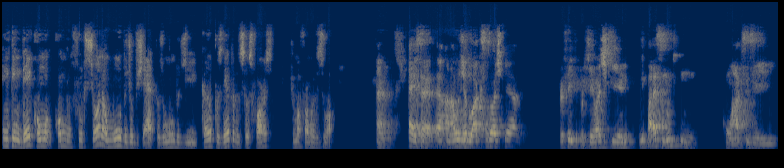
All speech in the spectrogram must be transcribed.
entender como, como funciona o mundo de objetos, o mundo de campos dentro do Salesforce de uma forma visual. É, é, isso é, é a analogia do Axis eu acho que é perfeita, porque eu acho que ele, ele parece muito com, com Axis e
